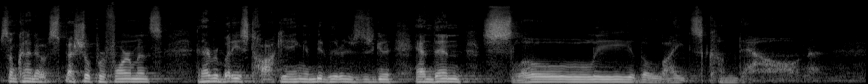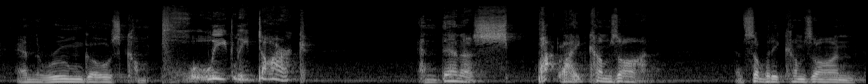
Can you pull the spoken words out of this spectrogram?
some kind of special performance, and everybody's talking, and, and then slowly the lights come down, and the room goes completely dark and then a spotlight comes on, and somebody comes on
